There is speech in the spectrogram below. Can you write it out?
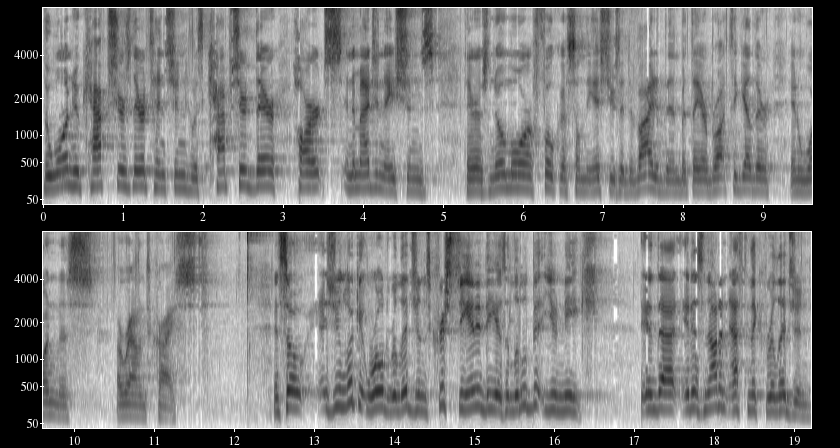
the one who captures their attention, who has captured their hearts and imaginations, there is no more focus on the issues that divided them, but they are brought together in oneness around Christ. And so, as you look at world religions, Christianity is a little bit unique in that it is not an ethnic religion.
